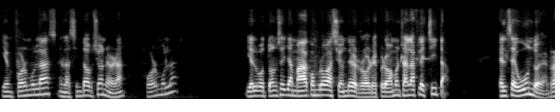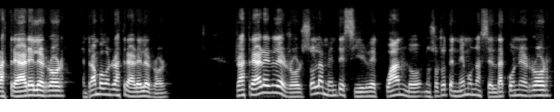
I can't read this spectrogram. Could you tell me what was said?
Y en fórmulas, en las cinta opciones, ¿verdad? Fórmulas. Y el botón se llamaba comprobación de errores. Pero vamos a entrar en la flechita. El segundo es rastrear el error. Entramos con rastrear el error. Rastrear el error solamente sirve cuando nosotros tenemos una celda con error.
